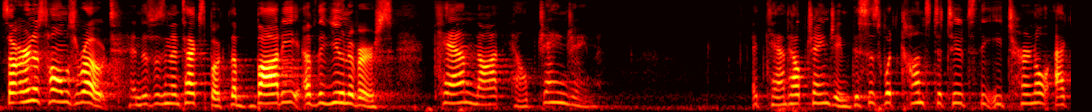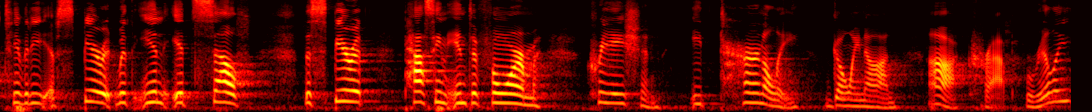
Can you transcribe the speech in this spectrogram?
So Ernest Holmes wrote, and this was in a textbook, the body of the universe cannot help changing. It can't help changing. This is what constitutes the eternal activity of spirit within itself. The spirit passing into form, creation, eternally going on. Ah, crap, really?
